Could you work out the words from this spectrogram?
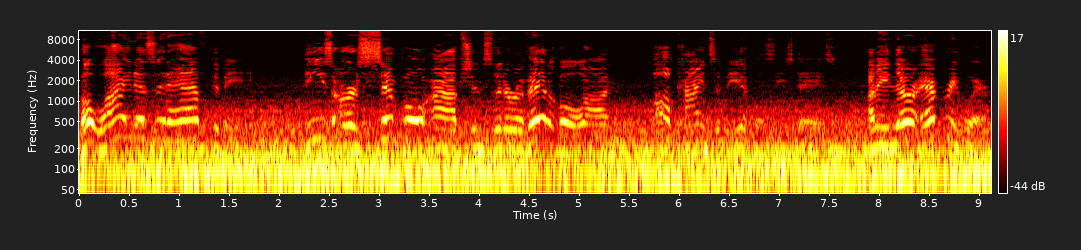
But why does it have to be? These are simple options that are available on all kinds of vehicles these days. I mean, they're everywhere.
